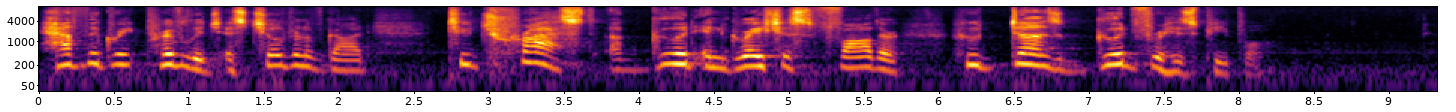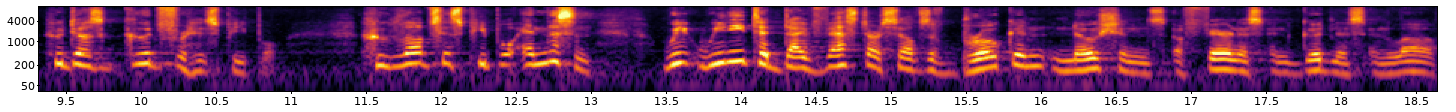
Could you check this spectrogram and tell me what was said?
have the great privilege as children of God to trust a good and gracious Father who does good for his people. Who does good for his people. Who loves his people. And listen, we, we need to divest ourselves of broken notions of fairness and goodness and love.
